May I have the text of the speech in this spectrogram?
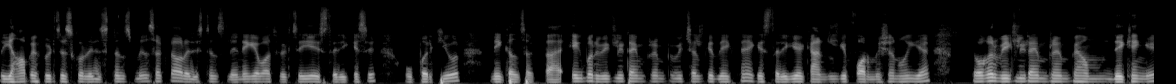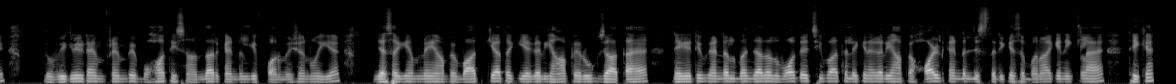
तो यहाँ पे फिर से इसको रजिस्टेंस मिल सकता है और रजिस्टेंस लेने के बाद फिर से ये इस तरीके से ऊपर की ओर निकल सकता है। एक बार वीकली टाइम फ्रेम पर भी चल के देखते हैं किस तरीके कैंडल की फॉर्मेशन हुई है। तो अगर वीकली टाइम फ्रेम पर हम देखेंगे। तो वीकली टाइम फ्रेम पे बहुत ही शानदार कैंडल की फॉर्मेशन हुई है। जैसा कि हमने यहाँ पे बात किया था कि अगर यहाँ पे रुक जाता है नेगेटिव कैंडल बन जाता है तो बहुत ही अच्छी बात है, लेकिन अगर यहाँ पे हॉल्ट कैंडल जिस तरीके से बना के निकला है, ठीक है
